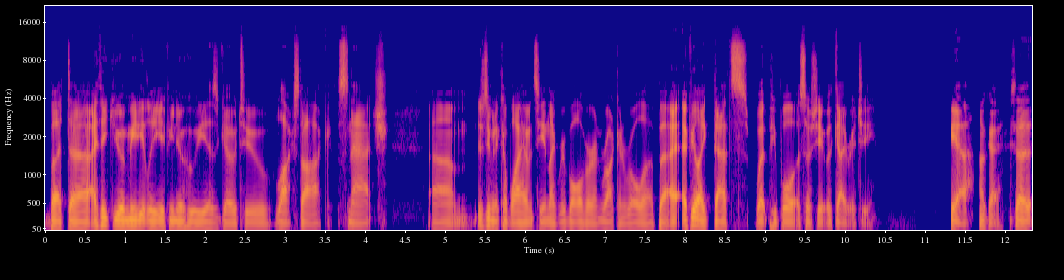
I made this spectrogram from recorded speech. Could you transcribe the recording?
But uh, I think you immediately, if you know who he is, go to Lock, Stock, Snatch. Um, there's even a couple I haven't seen, like Revolver and Rock and Rolla. But I, I feel like that's what people associate with Guy Ritchie. Yeah. Okay. So,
